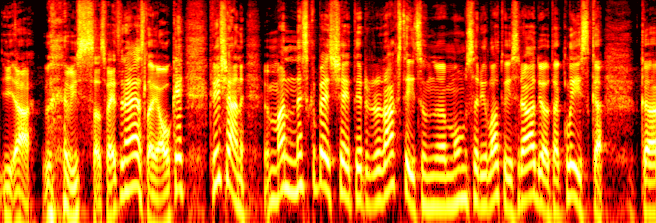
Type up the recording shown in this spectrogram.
jā, viss sasveicinājās, lai jauki. Krišāne, man neskapēc šeit ir rakstīts, un mums arī Latvijas rādio tā klīst, ka, ka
